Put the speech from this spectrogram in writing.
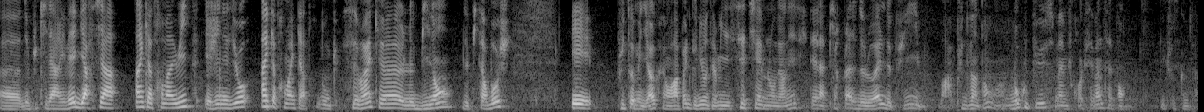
depuis qu'il est arrivé. Garcia 1,88 et Genesio 1,84. Donc c'est vrai que le bilan de Peter Bosch est plutôt médiocre. Et on rappelle que Lyon a terminé 7 l'an dernier, ce qui était la pire place de l'OL depuis bah, plus de 20 ans, hein. beaucoup plus, même je crois que c'est 27 ans, quelque chose comme ça.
